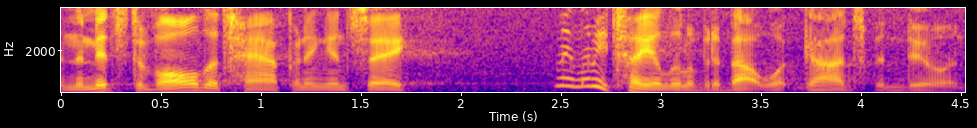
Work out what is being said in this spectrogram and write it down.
in the midst of all that's happening and say, I mean, let me tell you a little bit about what God's been doing.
